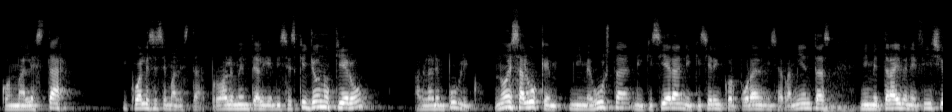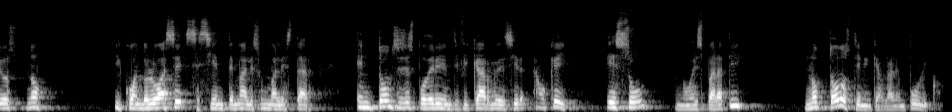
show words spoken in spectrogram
con malestar. ¿Y cuál es ese malestar? Probablemente alguien dice, es que yo no quiero hablar en público. No es algo que ni me gusta, ni quisiera, ni quisiera incorporar en mis herramientas, ni me trae beneficios, no. Y cuando lo hace, se siente mal, es un malestar. Entonces es poder identificarlo y decir, ah, ok, eso no es para ti. No todos tienen que hablar en público,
